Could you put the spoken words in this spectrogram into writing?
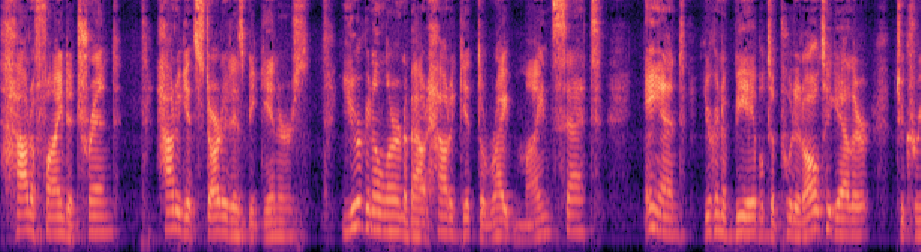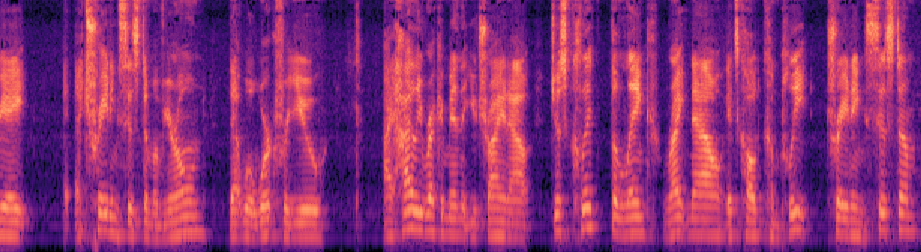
how to find a trend how to get started as beginners. You're going to learn about how to get the right mindset and you're going to be able to put it all together to create a trading system of your own that will work for you. I highly recommend that you try it out. Just click the link right now. It's called Complete Trading System.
